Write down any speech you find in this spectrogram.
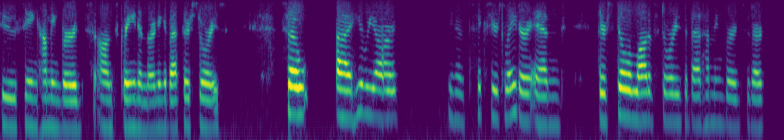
to seeing hummingbirds on screen and learning about their stories. So uh, here we are, you know, six years later, and there's still a lot of stories about hummingbirds that are,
